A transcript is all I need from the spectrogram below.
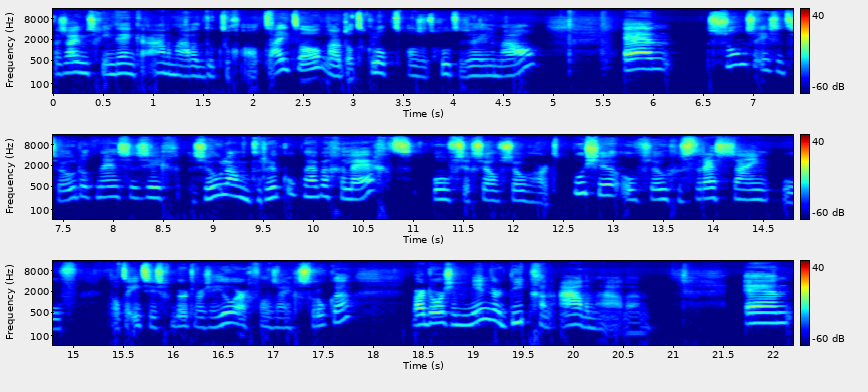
Dan zou je misschien denken, ademhalen doe ik toch altijd al? Nou, dat klopt als het goed is helemaal. En soms is het zo dat mensen zich zo lang druk op hebben gelegd, of zichzelf zo hard pushen, of zo gestrest zijn, of dat er iets is gebeurd waar ze heel erg van zijn geschrokken, waardoor ze minder diep gaan ademhalen. En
